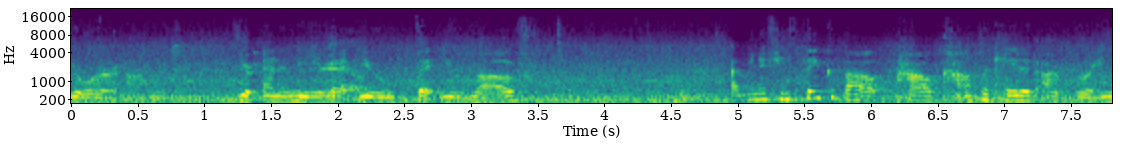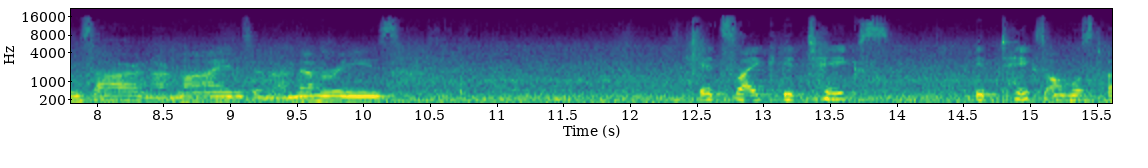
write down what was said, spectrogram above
your um, your enemy that you that you love. I mean, if you think about how complicated our brains are and our minds and our memories, it's like it takes it takes almost a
